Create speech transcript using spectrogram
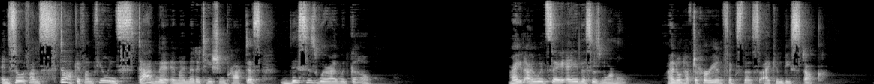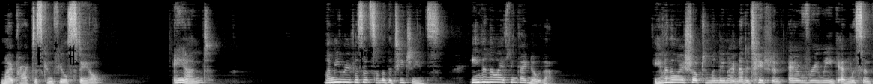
And so if I'm stuck, if I'm feeling stagnant in my meditation practice, this is where I would go. Right? I would say, A, this is normal. I don't have to hurry and fix this. I can be stuck. My practice can feel stale. And let me revisit some of the teachings, even though I think I know them. Even though I show up to Monday night meditation every week and listen,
